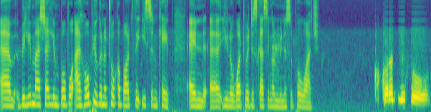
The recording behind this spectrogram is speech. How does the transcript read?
Um, Billy Masha Limpopo, I hope you're going to talk about the Eastern Cape and, uh, you know, what we're discussing on Municipal Watch. Correctly so.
